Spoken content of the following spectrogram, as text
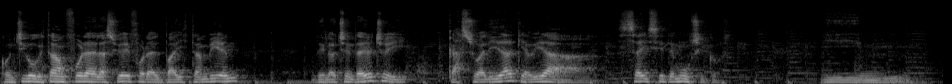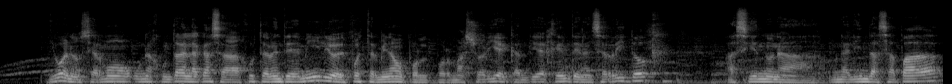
con chicos que estaban fuera de la ciudad y fuera del país también, del 88, y casualidad que había 6, 7 músicos. Y, y bueno, se armó una juntada en la casa justamente de Emilio, después terminamos por, mayoría y cantidad de gente en el Cerrito, haciendo una, una linda zapada.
